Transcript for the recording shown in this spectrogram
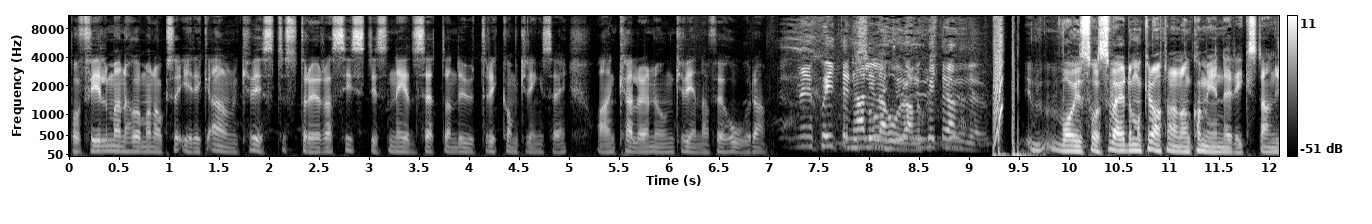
På filmen hör man också Erik Almqvist strö rasistiskt nedsättande uttryck omkring sig och han kallar en ung kvinna för hora. Men skit i den här lilla horan, skit i henne nu var ju så, Sverigedemokraterna de kom in i riksdagen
